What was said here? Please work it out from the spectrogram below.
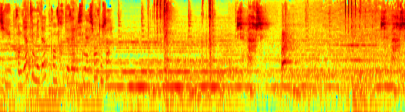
Tu prends bien tes médocs contre tes hallucinations, tout ça Je marche. Je marche.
